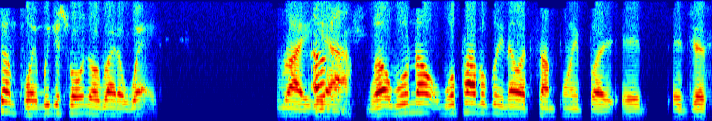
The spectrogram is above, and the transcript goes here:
some point. We just won't know right away. right, Okay. yeah. Well, we'll know we'll probably know at some point, but it it just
